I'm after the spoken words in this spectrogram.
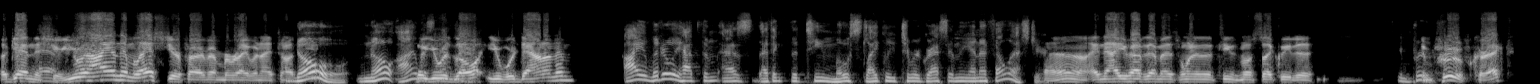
again this year. You were high on them last year, if I remember right when I talked. No, no, I. So you were low. You were down on them. I literally had them as I think the team most likely to regress in the NFL last year. Oh, and now you have them as one of the teams most likely to improve. Improve, correct?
